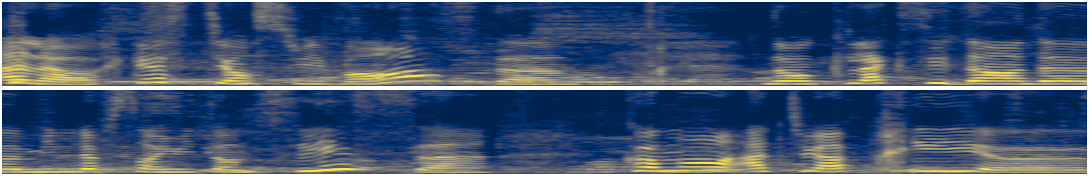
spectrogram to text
Alors, question suivante. Donc, l'accident de 1986, comment as-tu appris euh,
